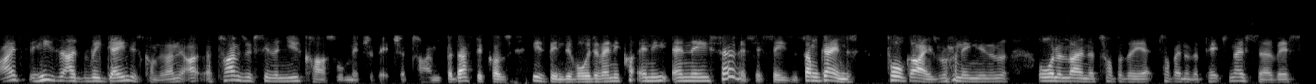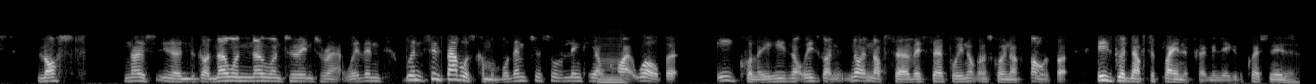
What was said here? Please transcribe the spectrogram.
I he's uh, regained his confidence. I mean, at times we've seen the Newcastle Mitrovic at times, but that's because he's been devoid of any any any service this season. Some games, poor guy is running know, all alone at the top of the top end of the pitch, no service, lost. No, you know, got no one, no one to interact with, and when since Babel's come on board, them two are sort of linking up quite well. But equally, he's not, he's got not enough service, therefore he's not going to score enough goals. But he's good enough to play in the Premier League. The question is, Yeah.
